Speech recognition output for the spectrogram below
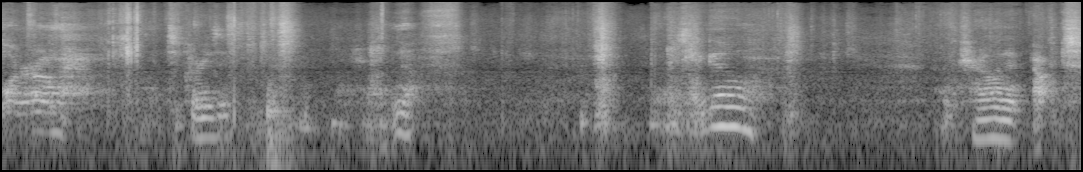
Water on. Too crazy. Enough. As I go. I'm it out.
